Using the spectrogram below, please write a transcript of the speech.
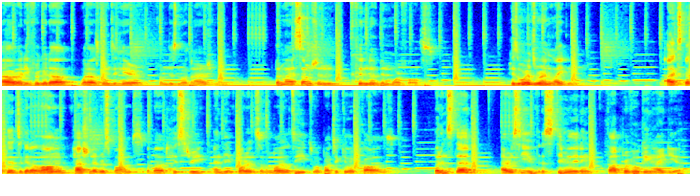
I already figured out what I was going to hear from this Northern Irishman, but my assumption couldn't have been more false. His words were enlightening. I expected to get a long, passionate response about history and the importance of loyalty to a particular cause, but instead, I received a stimulating, thought provoking idea.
